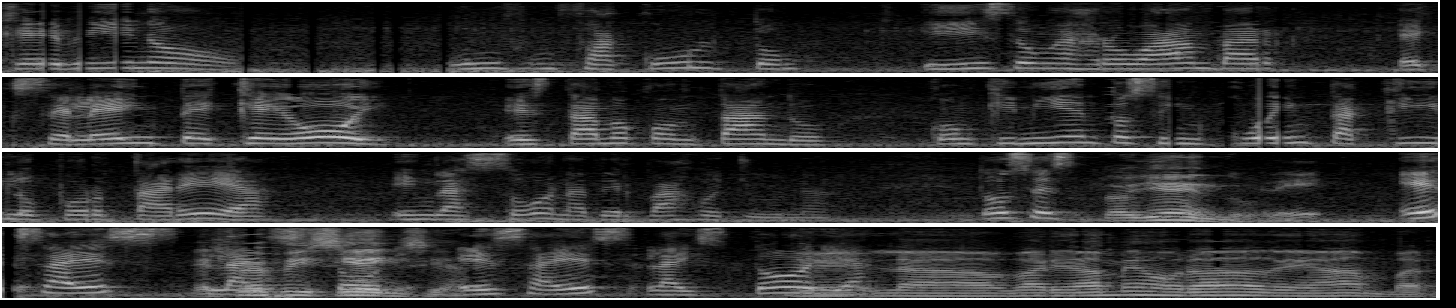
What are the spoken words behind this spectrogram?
que vino un, un faculto y hizo un arroz ámbar excelente que hoy estamos contando con 550 kilos por tarea en la zona del Bajo Yuna. Entonces, oyendo? Eh, esa es Eso la es eficiencia. historia. Esa es la historia. Eh, la variedad mejorada de ámbar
